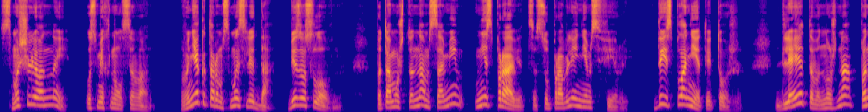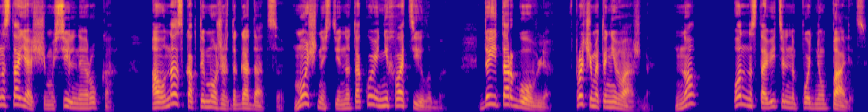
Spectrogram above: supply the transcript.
«Смышленный», — усмехнулся Ван. «В некотором смысле да, безусловно, потому что нам самим не справиться с управлением сферой да и с планетой тоже. Для этого нужна по-настоящему сильная рука. А у нас, как ты можешь догадаться, мощности на такое не хватило бы. Да и торговля. Впрочем, это не важно. Но он наставительно поднял палец.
